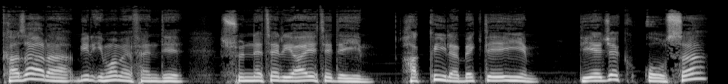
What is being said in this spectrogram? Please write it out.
kazara bir imam efendi sünnete riayet edeyim, hakkıyla bekleyeyim diyecek olsa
